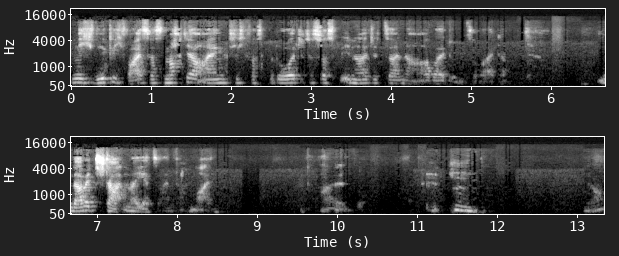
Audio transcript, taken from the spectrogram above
nicht wirklich weiß, was macht er eigentlich, was bedeutet es, was beinhaltet seine Arbeit und so weiter. Und damit starten wir jetzt einfach mal. Also. Ja,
